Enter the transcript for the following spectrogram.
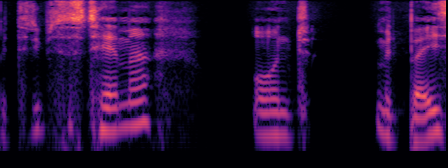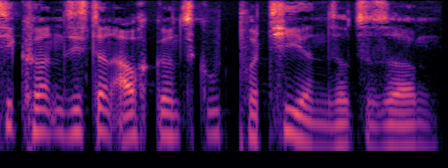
Betriebssysteme und mit Basic konnten sie es dann auch ganz gut portieren, sozusagen.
